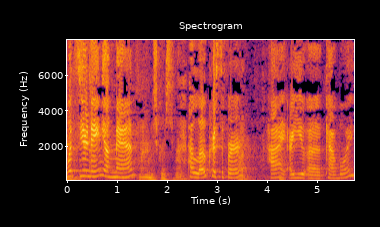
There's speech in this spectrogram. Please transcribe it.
What's your name, young man? My name is Christopher. Hello, Christopher. Hi. Hi, are you a cowboy?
